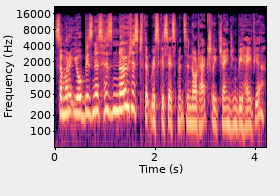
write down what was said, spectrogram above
someone at your business has noticed that risk assessments are not actually changing behaviour,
